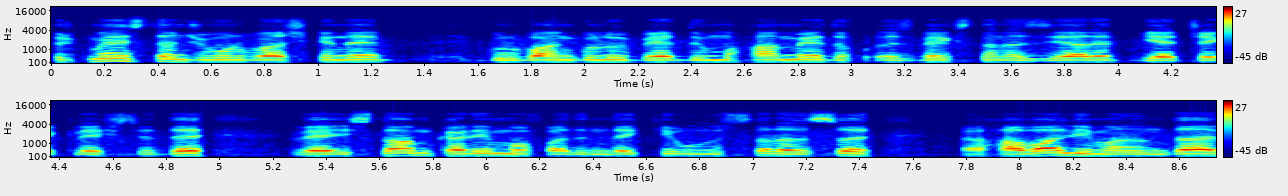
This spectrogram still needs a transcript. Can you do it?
Türkmenistan Cumhurbaşkanı Gurbanguly Berdimuhamedov Özbekistan'a ziyaret gerçekleştirdi ve İslam Karimov adındaki uluslararası e, havalimanında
